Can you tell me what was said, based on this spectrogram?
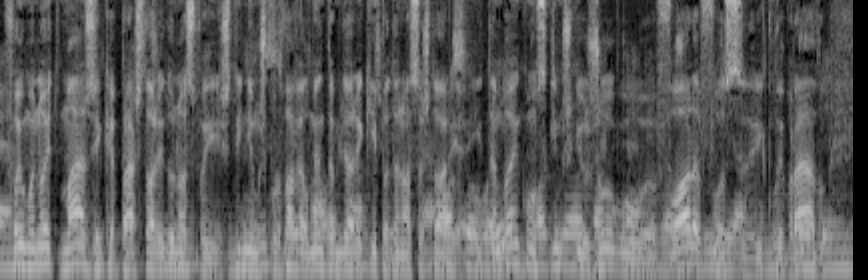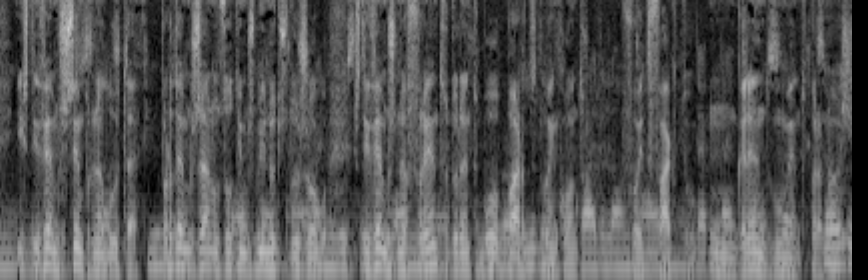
foi uma noite mágica para a história do nosso país. Tínhamos provavelmente a melhor equipa da nossa história e também conseguimos que o jogo fora fosse equilibrado e estivemos sempre na luta. Perdemos já nos últimos minutos do jogo. Estivemos na frente durante boa parte do encontro. Foi de facto um grande momento para nós.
